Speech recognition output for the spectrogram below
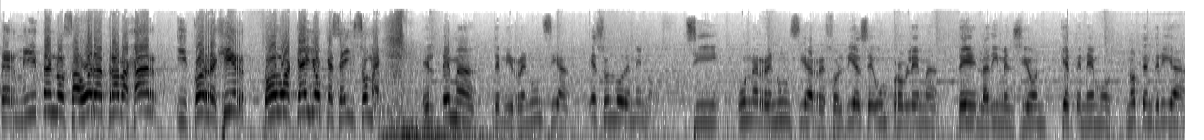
Permítanos ahora trabajar y corregir todo aquello que se hizo mal. El tema de mi renuncia, eso es lo de menos. Si una renuncia resolviese un problema de la dimensión que tenemos, no tendría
